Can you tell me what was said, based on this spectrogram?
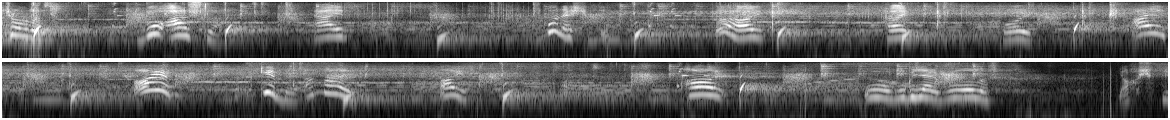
Hiç olmaz. Bu asla. Hayır. Bu ne şimdi? Ha, Hayır. Hayır. Hayır. Hayır. Hayır. Gibi ama hayır. Hayır. Hayır. Oo bu güzel bu olur. Yakışıklı.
